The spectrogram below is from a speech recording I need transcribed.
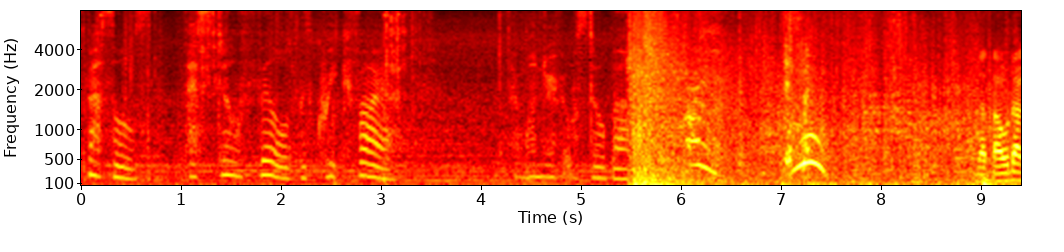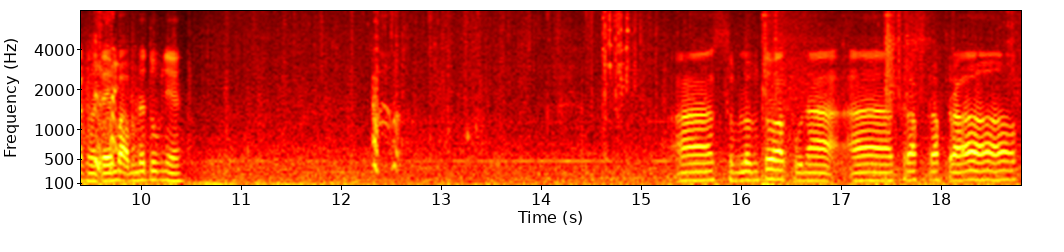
These vessels, they're still filled with Greek fire. I wonder if it will still burn. dah tahu dah kena tembak benda tu punya. Ah, uh, sebelum tu aku nak uh, craft craft craft.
